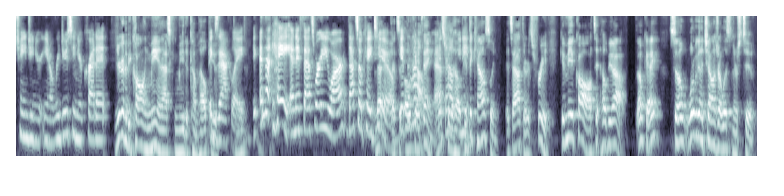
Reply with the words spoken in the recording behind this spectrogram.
changing your, you know, reducing your credit. You're going to be calling me and asking me to come help you. Exactly. And that hey, and if that's where you are, that's okay too. That, that's Get an okay help. thing. Ask Get for the help. Get the counseling. It's out there. It's free. Give me a call. I'll t- help you out. Okay. So, what are we going to challenge our listeners to?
